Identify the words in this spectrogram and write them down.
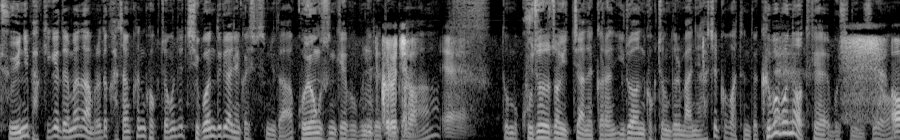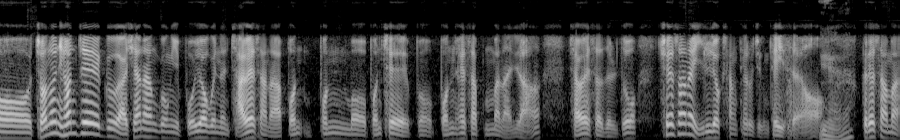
주인이 바뀌게 되면 아무래도 가장 큰 걱정은 이제 직원들이 아닐까 싶습니다. 고용 승계 부분이라든가. 음, 그렇죠. 예. 또 뭐 구조조정 있지 않을까라는 이런 걱정들을 많이 하실 것 같은데 그 부분은 네. 어떻게 보시는지요? 어 저는 현재 그 아시아나항공이 보유하고 있는 자회사나 본 본 뭐 본체 본 회사뿐만 아니라 자회사들도 최선의 인력 상태로 지금 돼 있어요. 예. 그래서 아마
